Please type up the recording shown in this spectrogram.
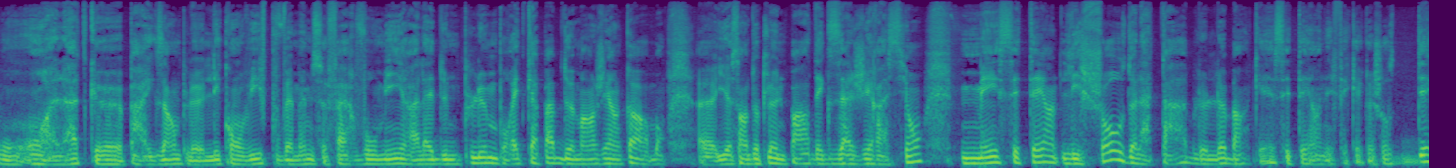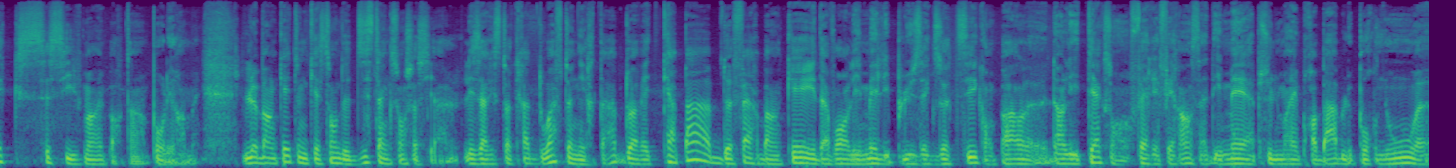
où on relate que, par exemple, les convives pouvaient même se faire vomir à l'aide d'une plume pour être capable de manger encore. Bon, il y a sans doute là une part d'exagération, mais c'était les choses de la table, le banquet, c'était en effet quelque chose d'excessivement important pour les Romains. Le banquet est une question de distinction sociale. Les aristocrates doivent tenir table, doivent être capables de faire banquet et d'avoir les mets les plus exotiques. On parle dans les les textes, on fait référence à des mets absolument improbables pour nous, euh,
